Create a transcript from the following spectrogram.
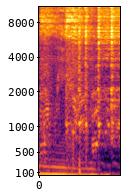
Mami.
